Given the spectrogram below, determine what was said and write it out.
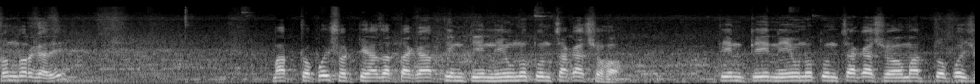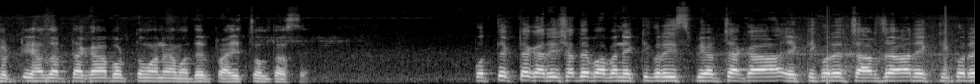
সুন্দর গাড়ি। মাত্র পঁয়ষট্টি হাজার টাকা, তিনটি নিউ নতুন চাকা সহ। তিনটি নিউ নতুন চাকা সহ মাত্র পঁয়ষট্টি হাজার টাকা, বর্তমানে আমাদের প্রাইস চলতেছে। প্রত্যেকটা গাড়ির সাথে পাবেন একটি করে স্পেয়ার চাকা, একটি করে চার্জার একটি করে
